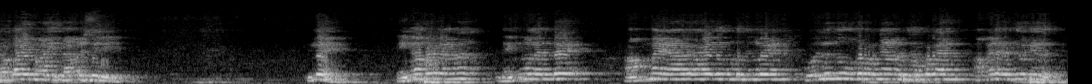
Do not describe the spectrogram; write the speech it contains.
ഹബായി മാറി താമരശ്ശേരി ഇല്ലേ? നിങ്ങൾ എന്റെ അമ്മയായതുകൊണ്ട് നിങ്ങളെ കൊല്ലുന്നു എന്ന് പറഞ്ഞാണ് ചെറുപ്പക്കാരൻ അമ്മയുടെ കരുത്ത് പറ്റിയത്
